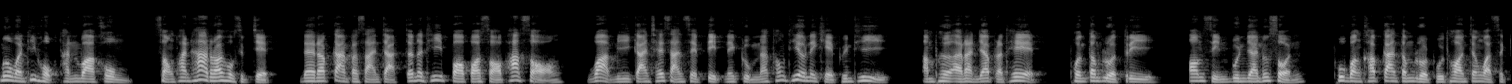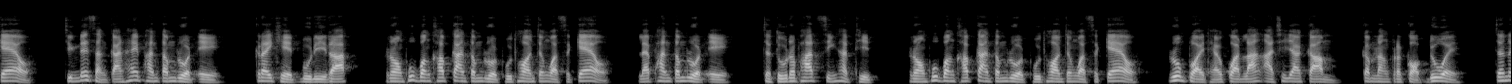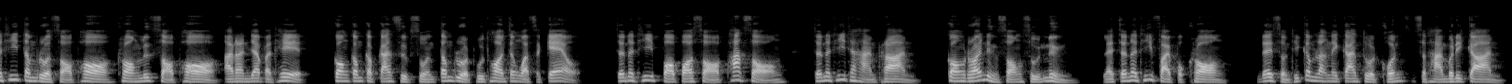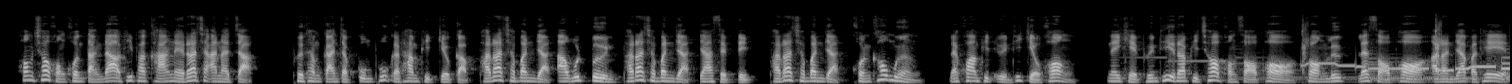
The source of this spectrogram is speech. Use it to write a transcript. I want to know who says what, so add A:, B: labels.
A: เมื่อวันที่ 6 ธันวาคม 2567 ได้รับการประสานจากเจ้าหน้าที่ปปสภาค 2 ว่ามีการใช้สารเสพติดในกลุ่มนักท่องเที่ยวในเขตพื้นที่อำเภออรัญญประเทศ พลตำรวจตรี ออมสินบุญญานุสนผู้บังคับการตำรวจภูธรจังหวัดสแก้ว จึงได้สั่งการให้พันตำรวจเอกไกรเขตบุรีรักษ์รองผู้บังคับการตำรวจภูธรจังหวัดสแก้ว และพันตำรวจเอกจตุรพัฒน์สิงหัตถิตรองผู้บังคับการตำรวจภูธรจังหวัดสแก้ว ร่วมปล่อยแถวกวาดล้างอาชญากรรมกำลังประกอบด้วย เจ้าหน้าที่ตำรวจสพคลองลึกสพอารัญญประเทศ กองกำกับการสืบสวนตำรวจภูธรจังหวัดสแก้ว เจ้าหน้าที่ปปสภาค2เจ้าหน้าที่ทหารพราน กองร้อยหนึ่งสองศูนย์หนึ่งและเจ้าหน้าที่ฝ่ายปกครอง ได้สนที่กำลังในการตรวจค้นสถานบริการ ห้องเช่าของคนต่างด้าวที่พักค้างในราชอาณาจักร เพื่อทำการจับกลุ่มผู้กระทำผิดเกี่ยวกับพระราชบัญญัติอาวุธปืน พระราชบัญญัติยาเสพติด พระราชบัญญัติคนเข้าเมือง และความผิดอื่นที่เกี่ยวข้อง ในเขตพื้นที่รับผิดชอบของสอพคลองลึก และสอพอรัญญประเทศ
